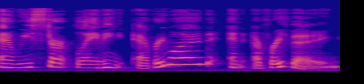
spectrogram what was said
and we start blaming everyone and everything.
